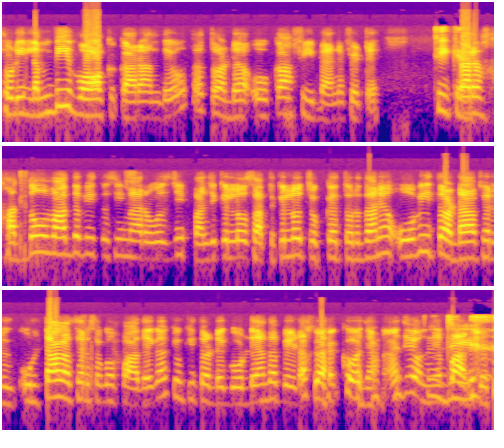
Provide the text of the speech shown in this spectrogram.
ਥੋੜੀ ਲੰਬੀ ਵਾਕ ਕਰ ਆਂਦੇ ਹੋ, ਤਾਂ ਤੁਹਾਡਾ ਉਹ ਕਾਫੀ ਬੈਨੀਫਿਟ ਹੈ। ਠੀਕ ਹੈ। ਪਰ ਹੱਦੋਂ ਵੱਧ ਵੀ ਤੁਸੀਂ ਮੈਂ ਰੋਜ਼ ਜੀ 5 ਕਿਲੋ 7 ਕਿਲੋ ਚੁੱਕ ਕੇ ਤੁਰਦਾ ਨੇ ਉਹ ਵੀ ਤੁਹਾਡਾ ਫਿਰ ਉਲਟਾ ਅਸਰ ਸਗੋਂ ਪਾ ਦੇਗਾ ਕਿਉਂਕਿ ਤੁਹਾਡੇ ਗੋਡਿਆਂ ਦਾ ਪੇੜਾ ਗਰਕ ਹੋ ਜਾਣਾ ਜੇ ਉਹਨੇ ਭਾਰ ਚੁੱਕ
